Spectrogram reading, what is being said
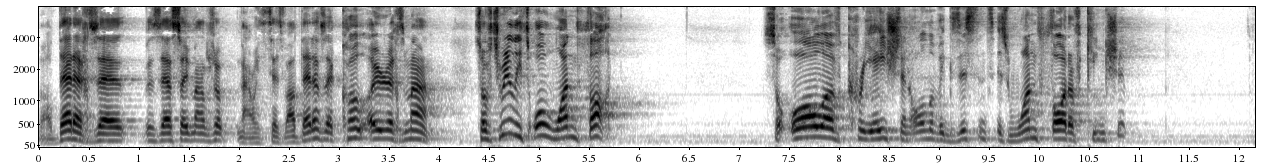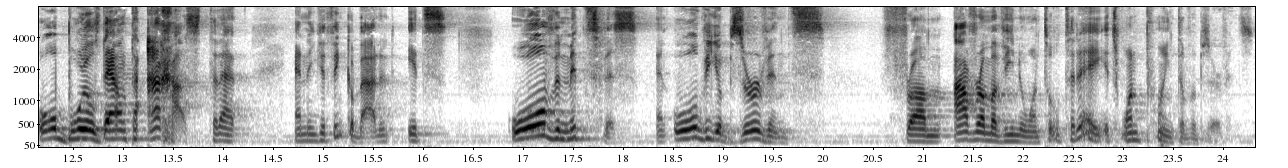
Now he says, So it's really, it's all one thought. So all of creation, all of existence is one thought of kingship all boils down to achas, to that. And then you think about it, it's all the mitzvahs and all the observance from Avram Avinu until today, it's one point of observance.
